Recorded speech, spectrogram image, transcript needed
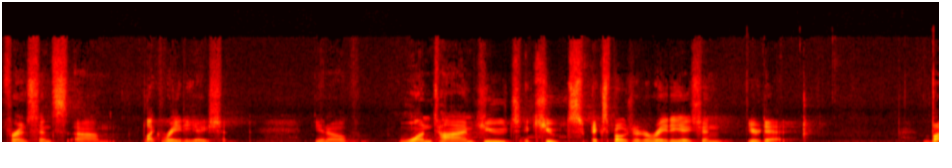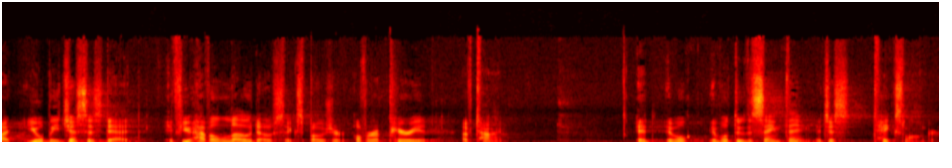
For instance, um, like radiation. You know, one time huge acute exposure to radiation, you're dead. But you'll be just as dead if you have a low dose exposure over a period of time. It, it, will, it will do the same thing, it just takes longer.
